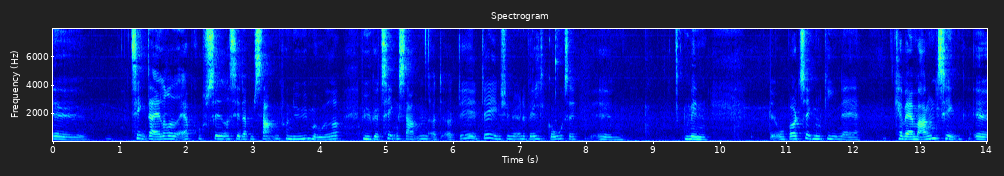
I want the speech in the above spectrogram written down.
øh, ting, der allerede er produceret, og sætter dem sammen på nye måder, bygger ting sammen, og, og det, det er ingeniørerne vældig gode til. Øh, men øh, robotteknologien er, kan være mange ting, øh,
